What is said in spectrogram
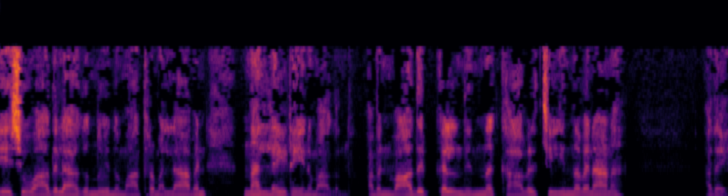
യേശു വാതിലാകുന്നു എന്ന് മാത്രമല്ല അവൻ നല്ല ഇടയനുമാകുന്നു. അവൻ വാതിൽക്കൽ നിന്ന് കാവൽ ചെയ്യുന്നവനാണ്. അതെ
